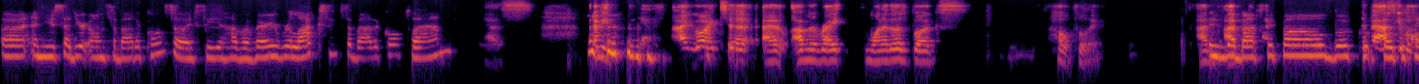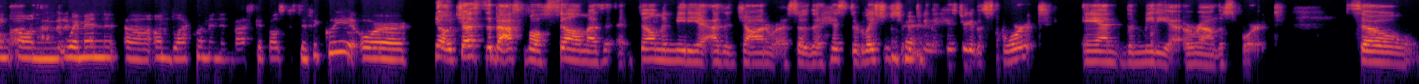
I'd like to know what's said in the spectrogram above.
Uh, and you said your own sabbatical, so I see you have a very relaxing sabbatical planned. Yes. I mean, yes, I'm going to, I, I'm going to write one of those books, hopefully. I'm- Is the I'm- basketball book The basketball focusing book, on women, uh, on Black women in basketball specifically, or? No, just the basketball film as a film and media as a genre. So the his the relationship Okay. between the history of the sport and the media around the sport. So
